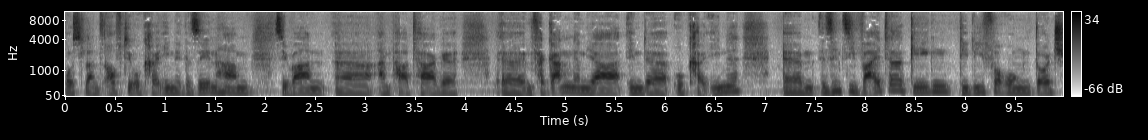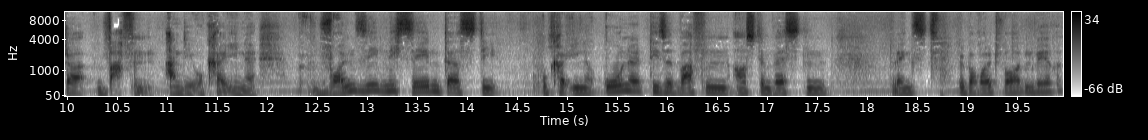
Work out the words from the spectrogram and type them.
Russlands auf die Ukraine gesehen haben, Sie waren äh, ein paar Tage äh, im vergangenen Jahr in der Ukraine, ähm, sind Sie weiter gegen die Lieferung deutscher Waffen an die Ukraine? Wollen Sie nicht sehen, dass die Ukraine ohne diese Waffen aus dem Westen längst überrollt worden wäre?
